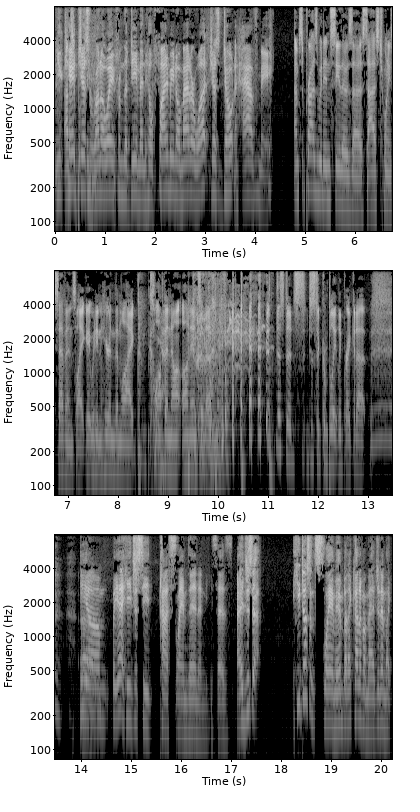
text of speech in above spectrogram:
You can't suppo- just run away from the demon. He'll find me no matter what. Just don't have me." i'm surprised we didn't see those uh, size 27s like we didn't hear them like clumping on, on into the just to just to completely break it up He um, Um, but yeah, he just he kind of slams in and he says, "I just." He doesn't slam in, but I kind of imagine him like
